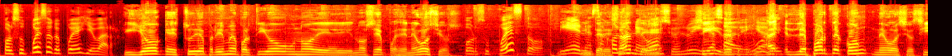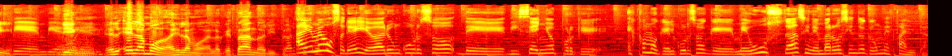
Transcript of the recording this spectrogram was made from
por supuesto que puedes llevar. Y yo que estudio periodismo deportivo, uno de, no sé, pues de negocios. Por supuesto. Bien, estás con los Interesante. ¿eh? negocios, Luis, Sí, ya de- ya. el deporte con negocios, sí. Bien, bien, Bien, bien. el- Es, la moda, es la moda, lo que está dando ahorita. A mí me gustaría llevar un curso de diseño porque es como que el curso que me gusta, sin embargo siento que aún me falta.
